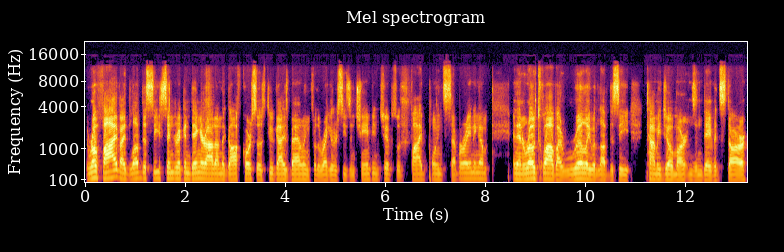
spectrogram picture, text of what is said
row five. I'd love to see Cindric and Dinger out on the golf course. Those two guys battling for the regular season championships with five points separating them. And then row twelve, I really would love to see Tommy Joe Martins and David Starr.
